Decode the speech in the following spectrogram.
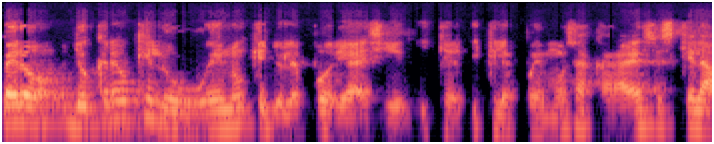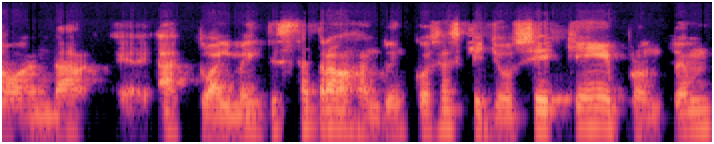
Pero yo creo que lo bueno que yo le podría decir y que, y que le podemos sacar a eso es que la banda eh, actualmente está trabajando en cosas que yo sé que pronto en,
